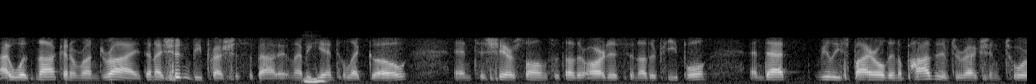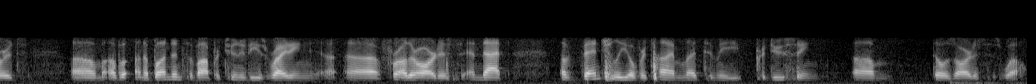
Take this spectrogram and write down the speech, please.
I was not going to run dry, then I shouldn't be precious about it, and I mm-hmm. began to let go and to share songs with other artists and other people, and that really spiraled in a positive direction towards um, an abundance of opportunities writing uh, for other artists, and that eventually, over time, led to me producing um, those artists as well.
